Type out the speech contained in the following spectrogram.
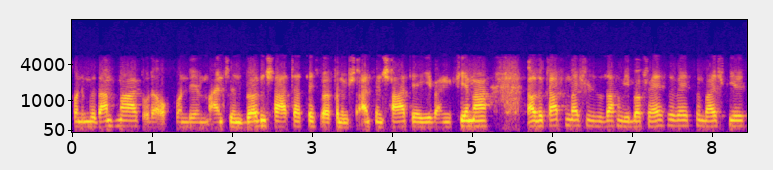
von dem Gesamtmarkt oder auch von dem einzelnen Börsenchart tatsächlich oder von dem einzelnen Chart der jeweiligen Firma. Also gerade zum Beispiel so Sachen wie Berkshire Hathaway zum Beispiel,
